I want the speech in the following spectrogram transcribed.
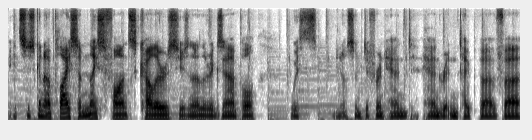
it's just going to apply some nice fonts, colors. Here's another example with you know some different hand handwritten type of uh,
